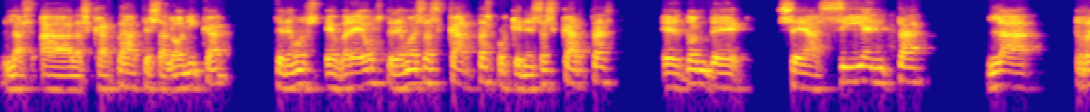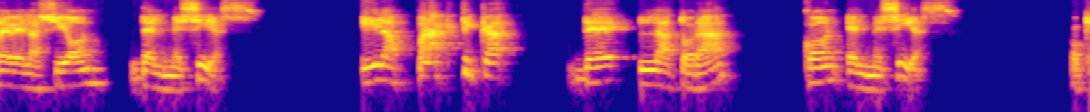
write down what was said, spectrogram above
las, las cartas a Tesalónica, tenemos Hebreos, tenemos esas cartas porque en esas cartas es donde se asienta la revelación del Mesías. Y la práctica de la Torá con el Mesías. ¿Ok?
